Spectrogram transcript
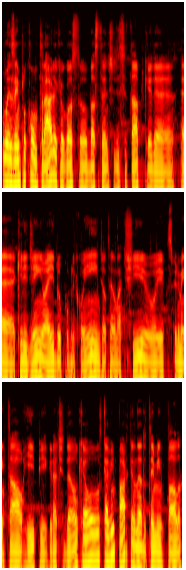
um exemplo contrário que eu gosto bastante de citar, porque ele é, é queridinho aí do público indie, alternativo e experimental, hip, gratidão, que é o Kevin Parker, né, do Tame Impala.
